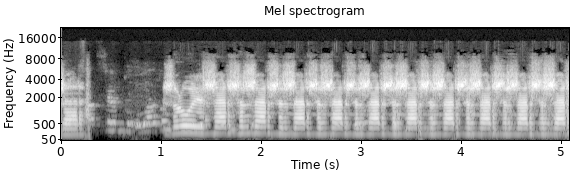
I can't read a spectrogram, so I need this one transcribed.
жар Жруль жар жар жар жар жар жар жар жар жар жар жар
